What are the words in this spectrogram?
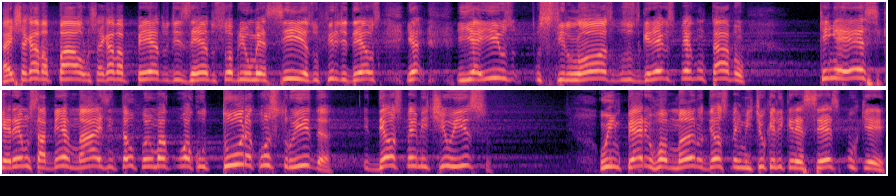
Aí chegava Paulo, chegava Pedro dizendo sobre o Messias, o Filho de Deus, e, e aí os, os filósofos, os gregos perguntavam: quem é esse? Queremos saber mais. Então foi uma, uma cultura construída e Deus permitiu isso. O Império Romano, Deus permitiu que ele crescesse, porque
